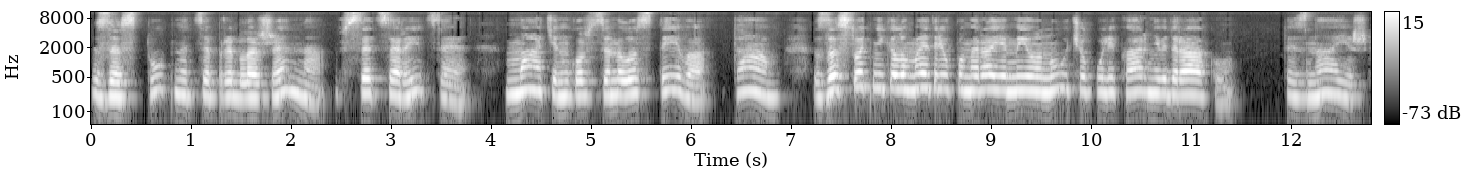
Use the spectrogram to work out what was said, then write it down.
Заступнице преблаженна, всецарице, матінко всемилостива, там, за сотні кілометрів помирає мій онучок у лікарні від раку. Ти знаєш,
